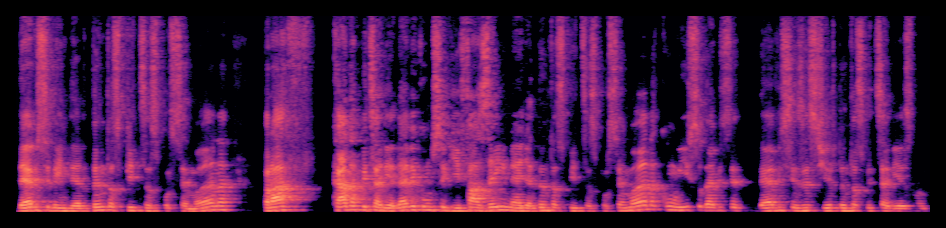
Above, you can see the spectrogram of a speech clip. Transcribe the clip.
deve-se vender tantas pizzas por semana, para cada pizzaria deve conseguir fazer em média tantas pizzas por semana, com isso deve, ser, deve se existir tantas pizzarias no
